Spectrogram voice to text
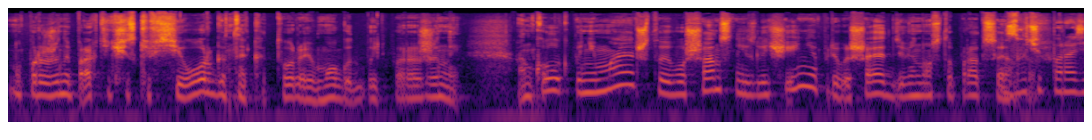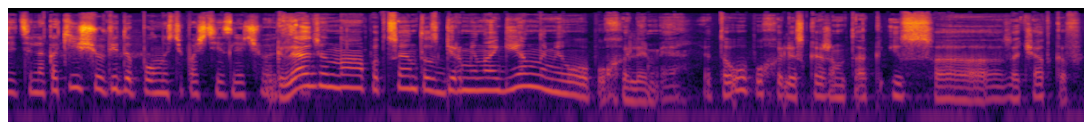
ну, поражены практически все органы, которые могут быть поражены. Онколог понимает, что его шанс на излечение превышает 90%. Звучит поразительно. Какие еще виды полностью почти излечиваются? Глядя на пациента с герминогенными опухолями, это опухоли, скажем так, из а, зачатков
